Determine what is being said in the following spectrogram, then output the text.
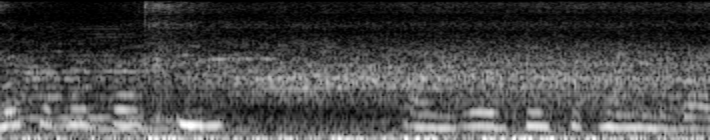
Look at my bestie. I'm really pleased to the box. I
